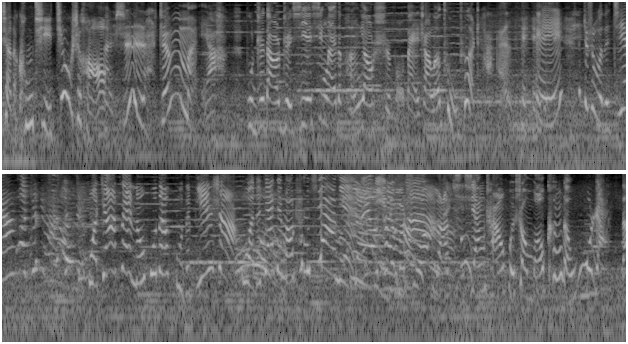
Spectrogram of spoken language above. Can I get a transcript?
下的空气就是好。是啊，真美呀！不知道这些新来的朋友是否带上了土特产？哎，这是我的家。我这里还有，我家在农湖大谷的边上。我的家在茅坑的下面。你这么说，香肠会受茅坑的污染的。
